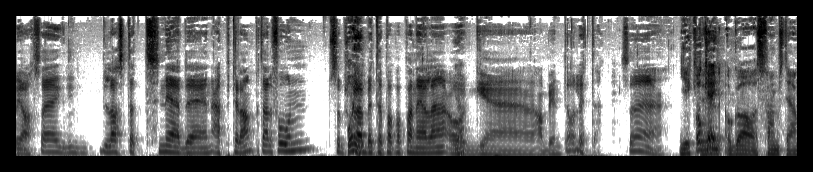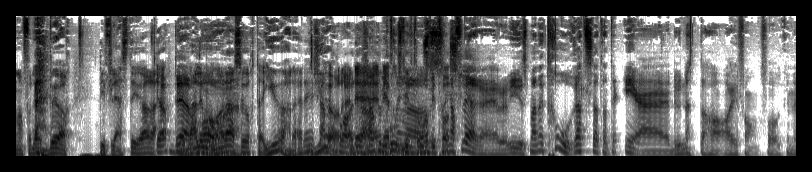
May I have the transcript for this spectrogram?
ja, så jeg lastet ned en app til han på telefonen. Subscribet til Pappapanelet, og eh, han begynte å lytte. Så det gikk du okay. inn og ga oss fem stjerner, for det bør de fleste gjøre. Ja, det er veldig mange av dere som har gjort det. Gjør det, det er kjempebra. det, Det er det er- det er vi trenger flere reviews, men jeg tror rett og slett at det er du er nødt til å ha iPhone for å kunne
